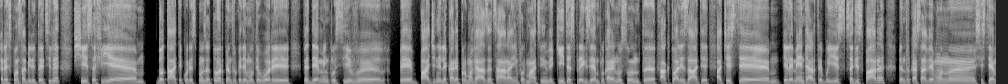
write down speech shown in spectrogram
responsabilitățile și să fie dotate corespunzător, pentru că de multe ori vedem inclusiv uh, pe paginile care promovează țara informații învechite, spre exemplu, care nu sunt uh, actualizate. Aceste elemente ar trebui să dispară pentru ca să avem un uh, sistem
